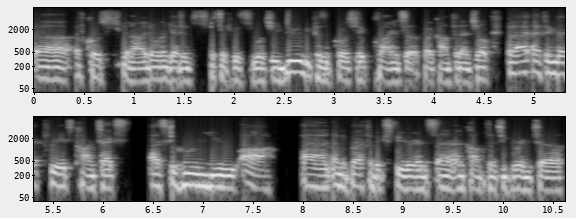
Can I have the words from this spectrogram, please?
Uh, of course, you know, I don't want to get into specifics of what you do because, of course, your clients are quite confidential. But I, I think that creates context as to who you are and, and the breadth of experience and, and competence you bring to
